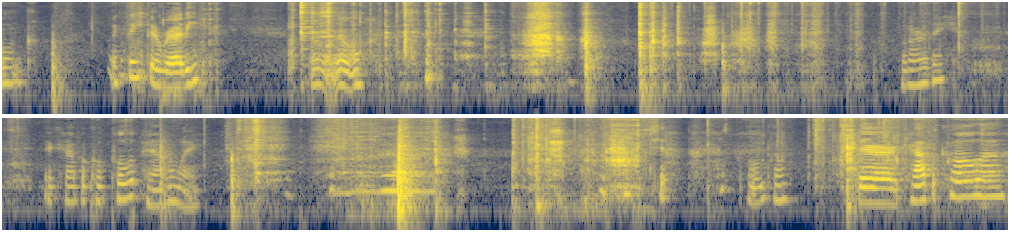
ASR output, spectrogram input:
Look, I think they're ready. I don't know. What are they? They're. Pull the pan away. They're capicola,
